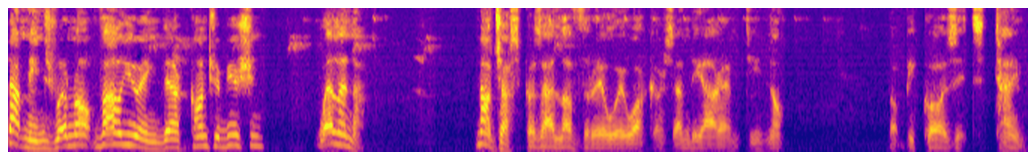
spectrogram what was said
That means we're not valuing their contribution well enough. Not just because I love the railway workers and the RMT, no, but because it's time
